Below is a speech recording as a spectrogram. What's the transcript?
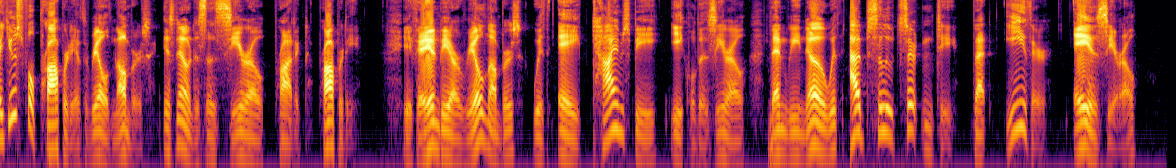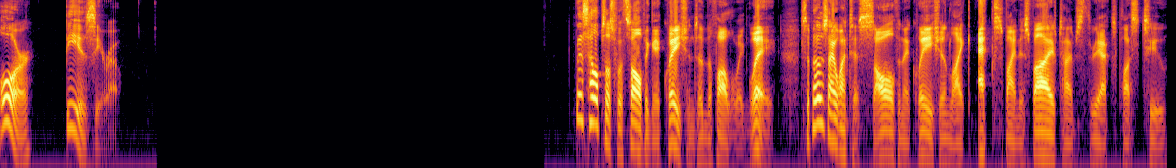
A useful property of the real numbers is known as the zero product property. If a and b are real numbers with a times b equal to 0, then we know with absolute certainty that either a is 0 or b is 0. This helps us with solving equations in the following way. Suppose I want to solve an equation like x minus 5 times 3x plus 2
